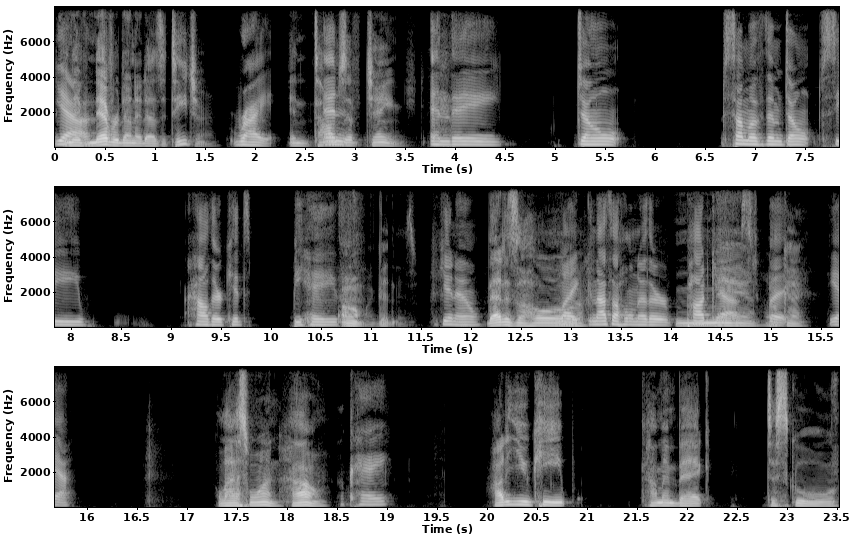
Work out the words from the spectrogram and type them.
Yeah. they've never done it as a teacher. right. And times And- have changed. And they don't some of them don't see how their kids behave, Oh my goodness. you know. That is a whole Like and that's a whole nother podcast. Man, But okay. yeah. Last one. How? Okay. How do you keep coming back to school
